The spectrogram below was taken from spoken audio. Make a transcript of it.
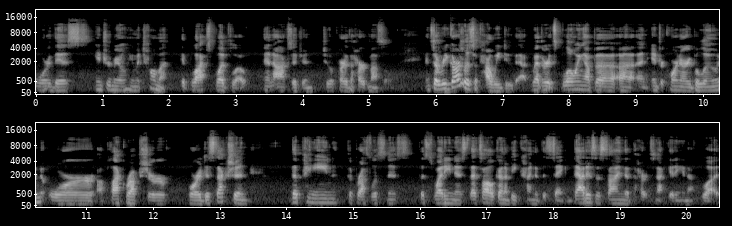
or this intramural hematoma, it blocks blood flow and oxygen to a part of the heart muscle. And so, regardless of how we do that, whether it's blowing up a, a, an intracoronary balloon or a plaque rupture or a dissection, the pain, the breathlessness, the sweatiness, that's all going to be kind of the same. That is a sign that the heart's not getting enough blood.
